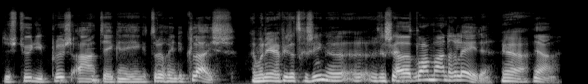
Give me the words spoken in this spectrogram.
de studie plus aantekeningen gingen terug in de kluis. En wanneer heb je dat gezien? Uh, recent? Uh, een paar maanden geleden. Ja. ja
